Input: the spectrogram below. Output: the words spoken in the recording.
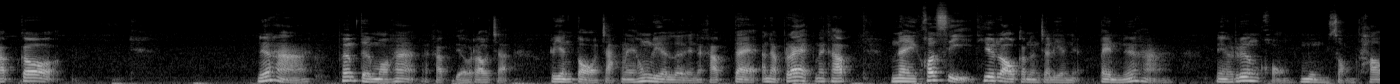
รับก็ เนื้อหาเพิ่มเติมม .5 นะครับ เดี๋ยวเราจะเรียนต่อจากในห้องเรียนเลยนะครับ แต่อันดับแรกนะครับ ในข้อ 4 ที่เรากำลังจะเรียนเนี่ยเป็นเนื้อหาในเรื่องของมุม 2 เท่า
